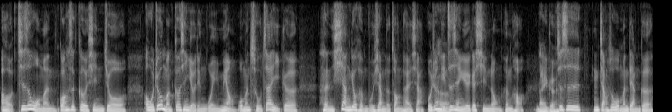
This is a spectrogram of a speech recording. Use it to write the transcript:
哦，其实我们光是个性就，哦，我觉得我们个性有点微妙，我们处在一个很像又很不像的状态下。我觉得你嗯之前有一个形容很好，哪一个？就是你讲说我们两个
